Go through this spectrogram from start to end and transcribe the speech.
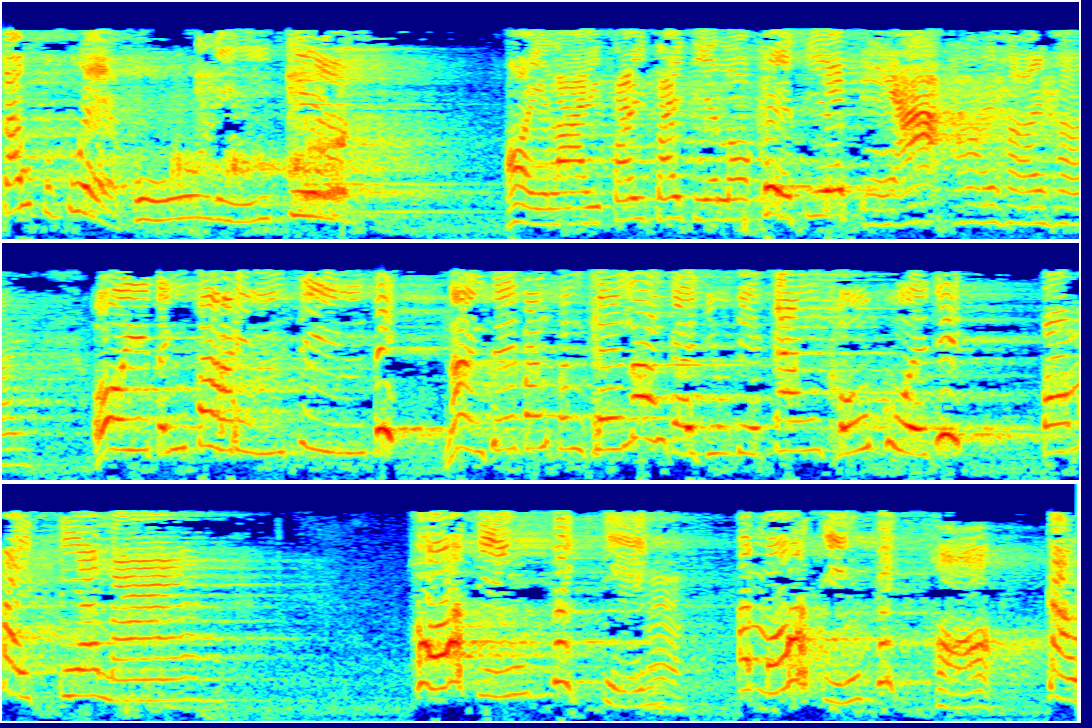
搞不过跌落去些病，嗨嗨嗨！我一定把你心的，咱这帮生车，咱该就得艰苦过日，把卖病呐，好景即景，啊冇景即好，搞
